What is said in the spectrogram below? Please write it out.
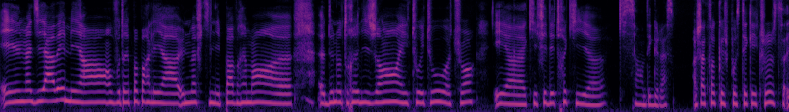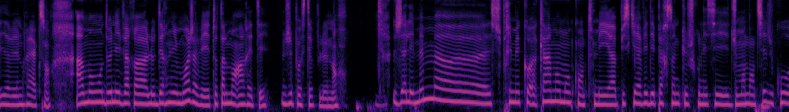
Et il m'a dit ah ouais, mais on voudrait pas parler à une meuf qui n'est pas vraiment de notre religion et tout et tout, tu vois, et qui fait des trucs qui qui sont dégueulasses. À chaque fois que je postais quelque chose, il y avait une réaction. À un moment donné, vers euh, le dernier mois, j'avais totalement arrêté. Je postais plus, non. J'allais même euh, supprimer carrément mon compte, mais euh, puisqu'il y avait des personnes que je connaissais du monde entier, du coup,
